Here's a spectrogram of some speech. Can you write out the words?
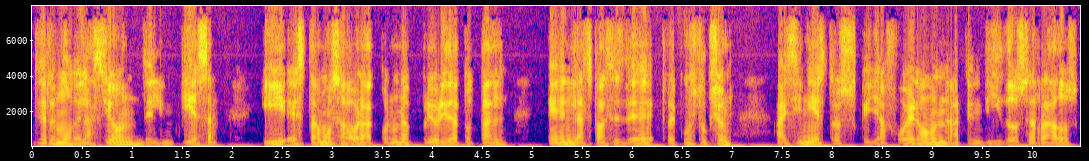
remodelación, de limpieza y estamos ahora con una prioridad total en las fases de reconstrucción. Hay siniestros que ya fueron atendidos, cerrados,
